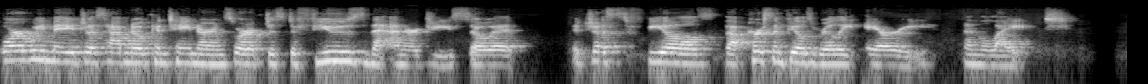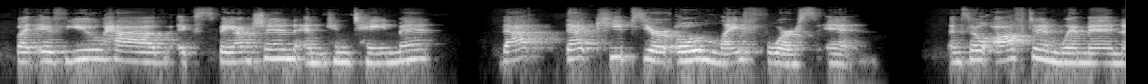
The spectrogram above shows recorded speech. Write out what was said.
Or we may just have no container and sort of just diffuse the energy so it it just feels that person feels really airy and light. But if you have expansion and containment, that that keeps your own life force in. And so often women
